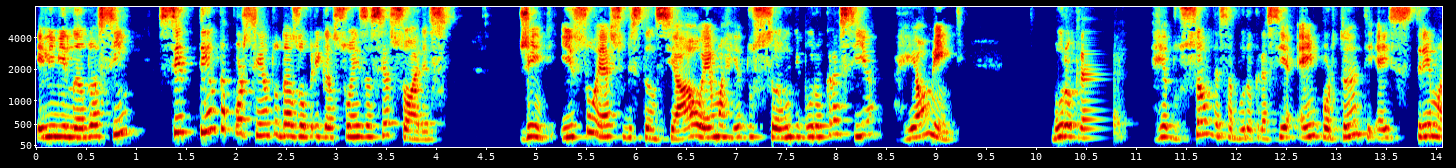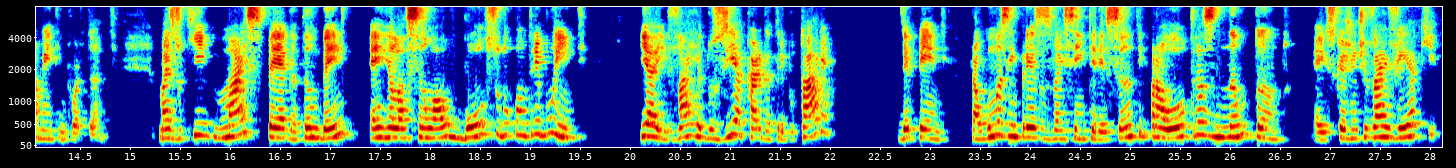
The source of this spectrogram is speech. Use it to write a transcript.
eliminando assim 70% das obrigações acessórias. Gente, isso é substancial, é uma redução de burocracia, realmente. Burocracia, redução dessa burocracia é importante, é extremamente importante. Mas o que mais pega também é em relação ao bolso do contribuinte. E aí, vai reduzir a carga tributária? Depende. Para algumas empresas vai ser interessante, para outras não tanto. É isso que a gente vai ver aqui.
